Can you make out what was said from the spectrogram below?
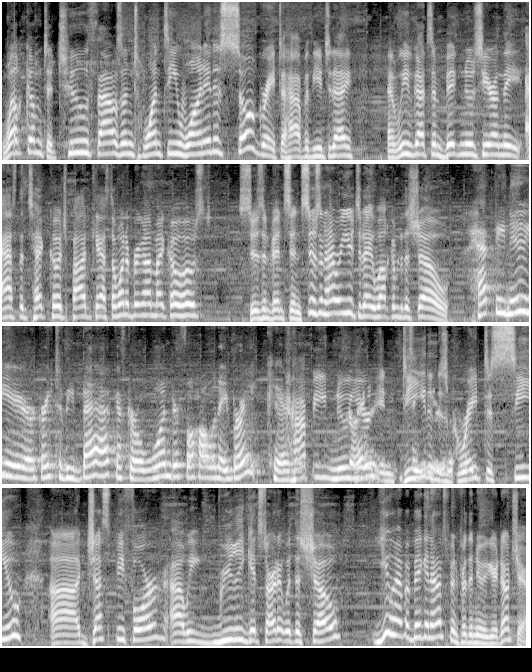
Welcome to 2021. It is so great to have with you today. And we've got some big news here on the Ask the Tech Coach podcast. I want to bring on my co host, Susan Vincent. Susan, how are you today? Welcome to the show. Happy New Year. Great to be back after a wonderful holiday break. And Happy New Year indeed. It is great to see you. Uh, just before uh, we really get started with the show, you have a big announcement for the new year, don't you?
